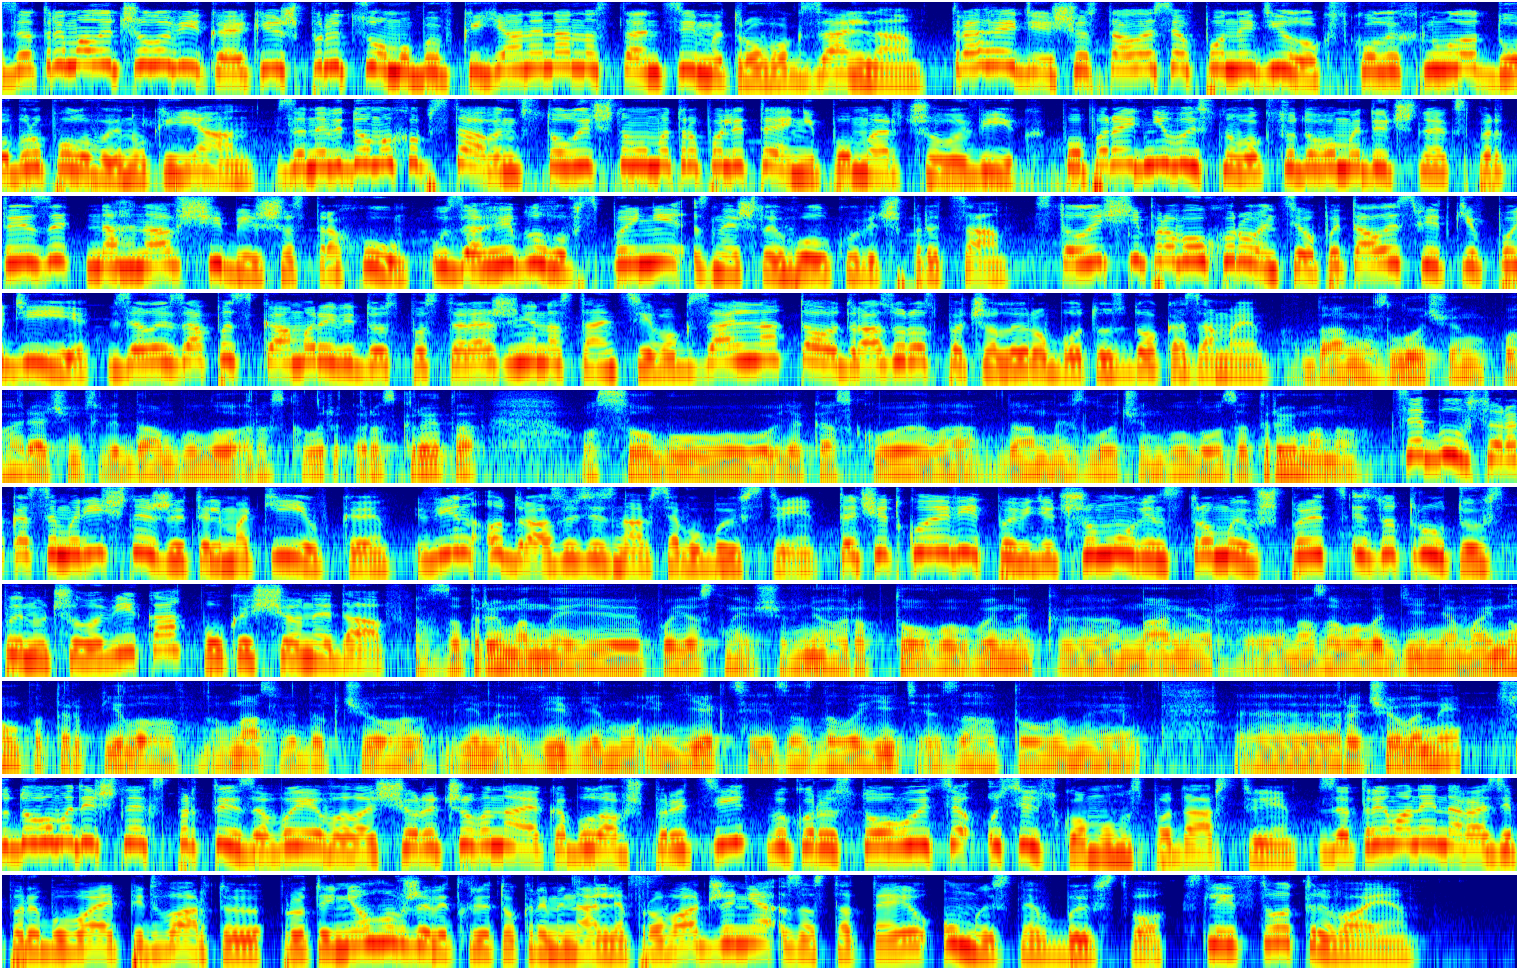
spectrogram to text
Затримали чоловіка, який шприцом убив киянина на станції метро Вокзальна. Трагедія, що сталася в понеділок, сколихнула добру половину киян. За невідомих обставин в столичному метрополітені помер чоловік. Попередній висновок судово-медичної експертизи нагнав ще більше страху. У загиблого в спині знайшли голку від шприца. Столичні правоохоронці опитали свідків події, взяли запис камери відеоспостереження на станції Вокзальна та одразу розпочали роботу з доказами. Даний злочин по гарячим слідам було розкрито. Особу, яка скоїла даний злочин, було затримано. Це був 47-річний житель Макіївки. Він одразу зізнався в убивстві. Та чіткої відповіді, чому він стромив шприц із отрутою в спину чоловіка, поки що не дав. Затриманий пояснив, що в нього раптово виник е, намір е, на заволодіння майном потерпілого, внаслідок чого він ввів йому ін'єкції заздалегідь заготовленої е, речовини. Судово-медична експертиза виявила, що речовина, яка була в шприці, використовується у сільському господарстві. Затриманий наразі перебуває під вартою. Проти нього вже відкрито кримінальне провадження за статтею Умисне вбивство. Слідство триває.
